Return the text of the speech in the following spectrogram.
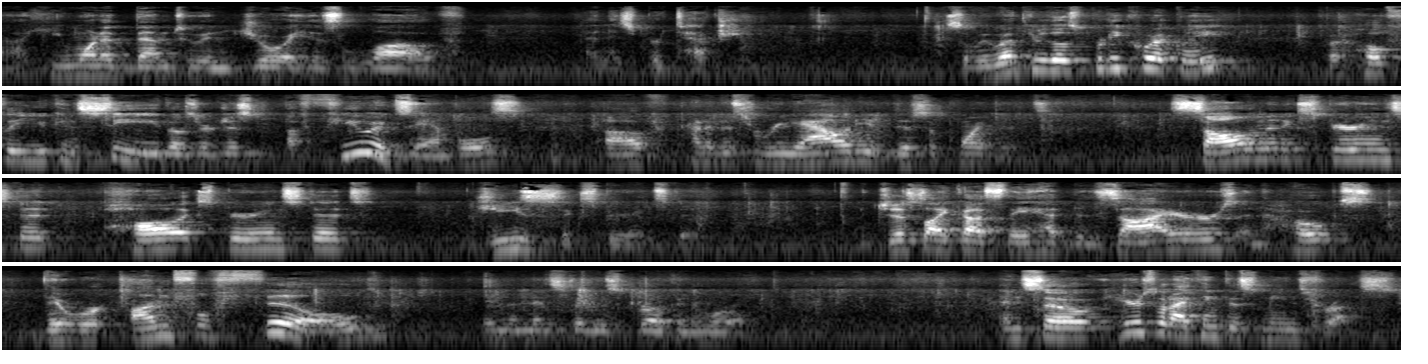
Uh, he wanted them to enjoy his love and his protection. So we went through those pretty quickly, but hopefully you can see those are just a few examples of kind of this reality of disappointment. Solomon experienced it, Paul experienced it, Jesus experienced it. Just like us, they had desires and hopes that were unfulfilled in the midst of this broken world. And so here's what I think this means for us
